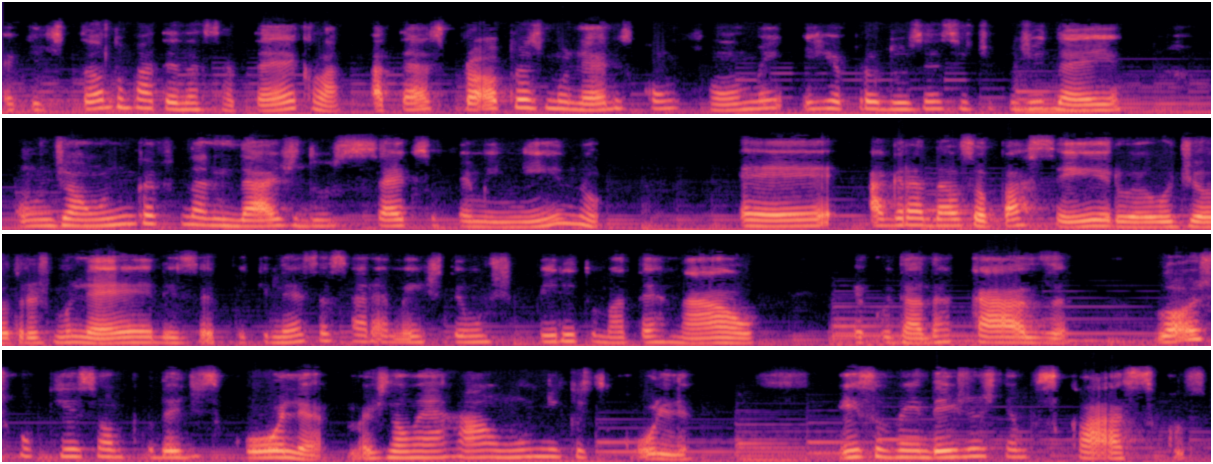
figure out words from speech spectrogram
é que de tanto bater nessa tecla, até as próprias mulheres consomem e reproduzem esse tipo de ideia, onde a única finalidade do sexo feminino é agradar o seu parceiro, é o de outras mulheres, é ter que necessariamente ter um espírito maternal, é cuidar da casa. Lógico que isso é um poder de escolha, mas não é a única escolha. Isso vem desde os tempos clássicos,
